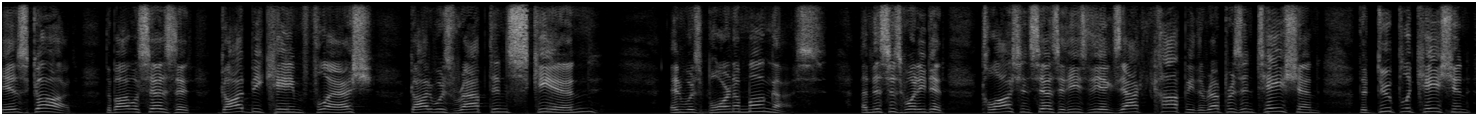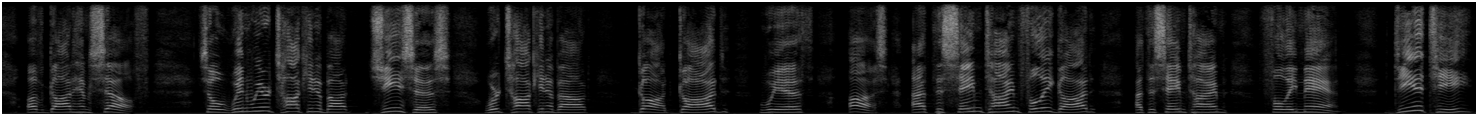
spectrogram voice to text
is God. The Bible says that God became flesh, God was wrapped in skin, and was born among us. And this is what he did. Colossians says that he's the exact copy, the representation, the duplication of God himself. So when we are talking about Jesus, we're talking about God, God with us. At the same time, fully God, at the same time, fully man. Deity,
